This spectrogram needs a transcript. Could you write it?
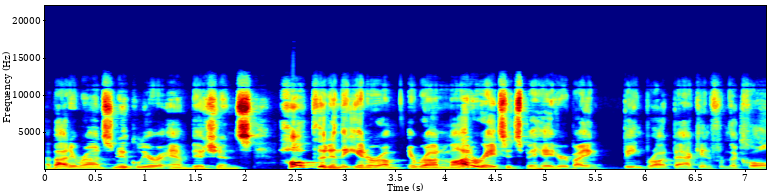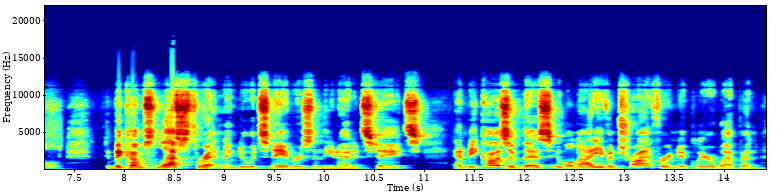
about Iran's nuclear ambitions. Hope that in the interim, Iran moderates its behavior by being brought back in from the cold. It becomes less threatening to its neighbors in the United States. And because of this, it will not even try for a nuclear weapon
